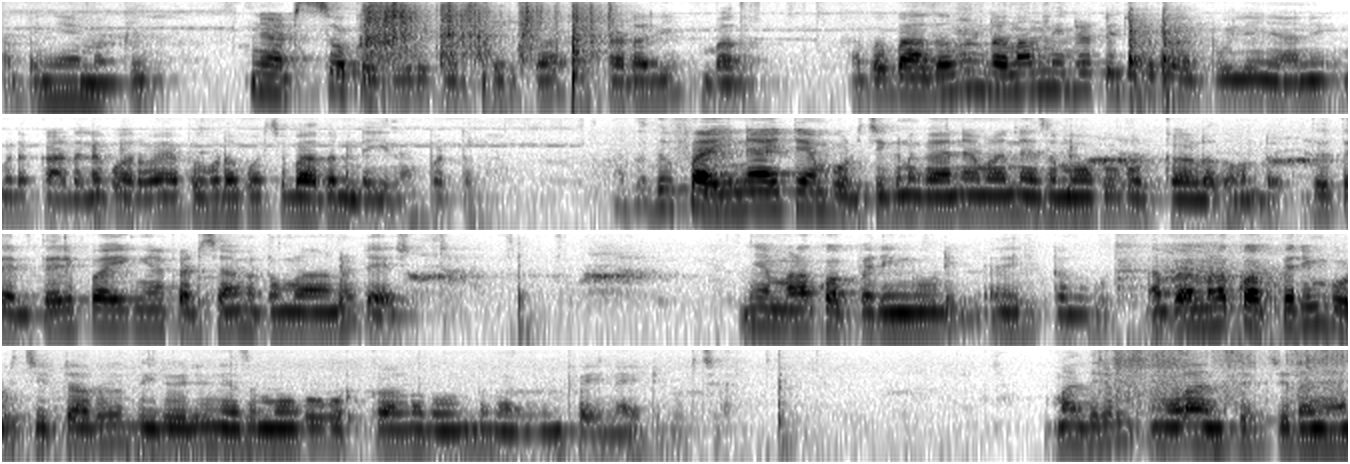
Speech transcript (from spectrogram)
അപ്പം ഇനി നമുക്ക് നട്ട്സൊക്കെ കൂടി പൊടിച്ചെടുക്കുക കടലി ബദം അപ്പോൾ ബദം ഇടണം എന്നിട്ട് ഇട്ടിട്ട് കുഴപ്പമില്ല. ഞാൻ ഇവിടെ കടല കുറവായപ്പോൾ ഇവിടെ കുറച്ച് ബദം ഉണ്ടായിരുന്നു പെട്ടെന്ന്. അപ്പോൾ ഇത് ഫൈനായിട്ട് ഞാൻ പൊടിച്ചിരിക്കണം. കാരണം നമ്മളെ നെസമൊക്കെ കൊടുക്കാനുള്ളതുകൊണ്ട് ഇത് തരിത്തരിപ്പായി ഇങ്ങനെ കടിച്ചാൽ കിട്ടുമ്പോഴാണ് ടേസ്റ്റ് ഇനി നമ്മളെ കൊപ്പരയും കൂടി അതിലിട്ടൊന്ന് കൂടി അപ്പോൾ നമ്മളെ കൊപ്പരയും പൊടിച്ചിട്ട് അത് ഇതിലൊരു നെസമൊക്കെ കൊടുക്കാനുള്ളതുകൊണ്ട് നല്ല ഫൈനായിട്ട് പൊടിച്ചു മധുരം നിങ്ങളനുസരിച്ചിട്ട് ഞാൻ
